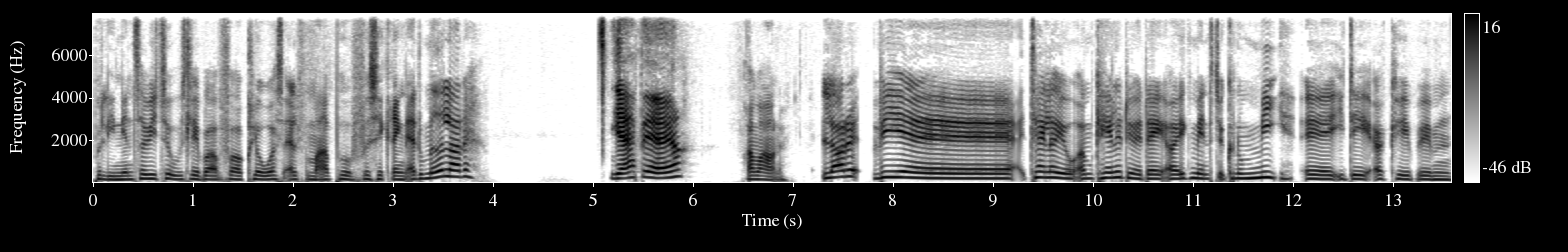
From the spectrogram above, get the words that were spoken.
på linjen, så vi to slipper op for at kloge os alt for meget på forsikringen. Er du med, Lotte? Ja, det er jeg. Fremragende. Lotte, vi øh, taler jo om kæledyr i dag, og ikke mindst økonomi øh, i det at købe øh,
